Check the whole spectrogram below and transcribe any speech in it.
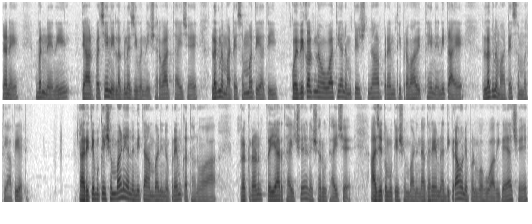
અને બંનેની ત્યાર પછીની લગ્ન જીવનની શરૂઆત થાય છે. લગ્ન માટે સંમતિ હતી, કોઈ વિકલ્પ ન હોવાથી અને મુકેશના પ્રેમથી પ્રભાવિત થઈને નીતાએ લગ્ન માટે સંમતિ આપી હતી. આ રીતે મુકેશ અંબાણી અને નીતા અંબાણીનો પ્રેમ કથાનો આ પ્રકરણ તૈયાર થાય છે અને શરૂ થાય છે. આજે તો મુકેશ અંબાણીના ઘરે એમના દીકરાઓને પણ વહુ આવી ગયા છે.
